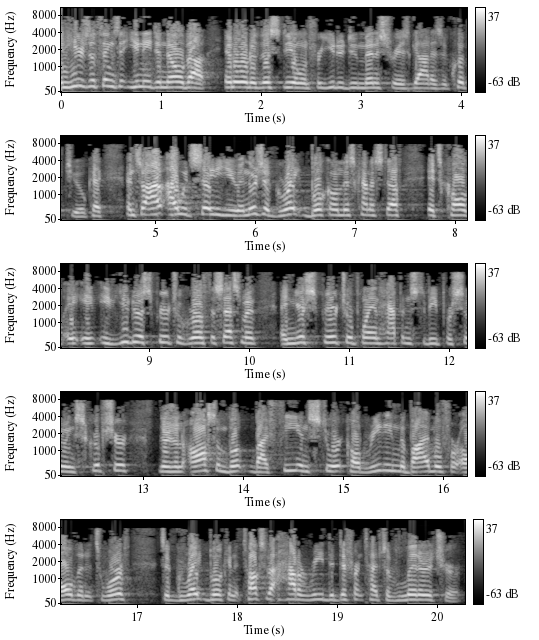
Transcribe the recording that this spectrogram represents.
And here's the things that you need to know about in order this deal and for you to do ministry as God has equipped you, okay? And so I, I would say to you, and there's a great book on this kind of stuff. It's called, if, if you do a spiritual growth assessment and your spiritual plan happens to be pursuing scripture, there's an awesome book by Fee and Stuart called Reading the Bible for All That It's Worth. It's a great book and it talks about how to read the different types of literature.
